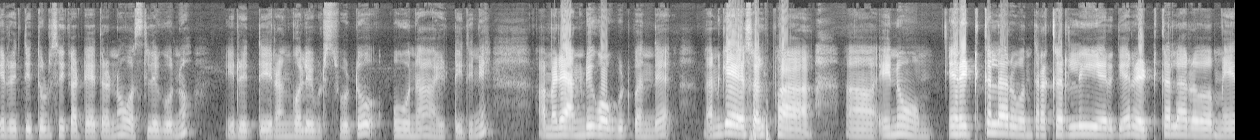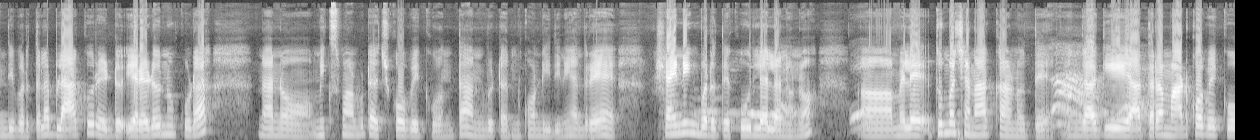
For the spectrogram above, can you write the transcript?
ಈ ರೀತಿ ತುಳಸಿ ಕಟ್ಟೆ ಹತ್ರನೂ ಹೊಸ್ಲಿಗೂ ಈ ರೀತಿ ರಂಗೋಲಿ ಬಿಡಿಸ್ಬಿಟ್ಟು ಹೂವನ್ನ ಇಟ್ಟಿದ್ದೀನಿ. ಆಮೇಲೆ ಅಂಗಡಿಗೆ ಹೋಗ್ಬಿಟ್ಟು ಬಂದೆ. ನನಗೆ ಸ್ವಲ್ಪ ಏನು, ರೆಡ್ ಕಲರ್ ಒಂಥರ ಕರ್ಲಿ ಏರ್ಗೆ ರೆಡ್ ಕಲರ್ ಮೆಹಂದಿ ಬರುತ್ತಲ್ಲ ಬ್ಲ್ಯಾಕು ರೆಡ್ಡು ಎರಡೂ ಕೂಡ ನಾನು ಮಿಕ್ಸ್ ಮಾಡಿಬಿಟ್ಟು ಹಚ್ಕೋಬೇಕು ಅಂತ ಅಂದ್ಬಿಟ್ಟು ಅಂದ್ಕೊಂಡಿದ್ದೀನಿ ಅಂದರೆ ಶೈನಿಂಗ್ ಬರುತ್ತೆ ಕೂದಲೆಲ್ಲನೂ ಆಮೇಲೆ ತುಂಬ ಚೆನ್ನಾಗಿ ಕಾಣುತ್ತೆ. ಹಂಗಾಗಿ ಆ ಥರ ಮಾಡ್ಕೋಬೇಕು.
